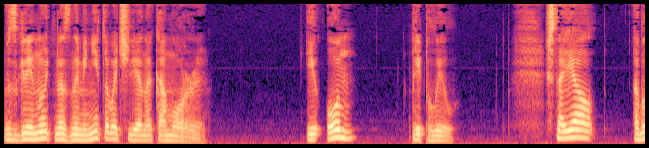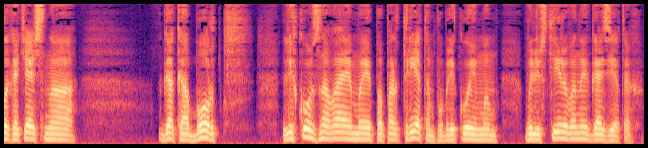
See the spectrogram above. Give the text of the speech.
взглянуть на знаменитого члена Каморры. И он приплыл. Стоял облокотясь на гакоборд, легко узнаваемые по портретам, публикуемым в иллюстрированных газетах.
